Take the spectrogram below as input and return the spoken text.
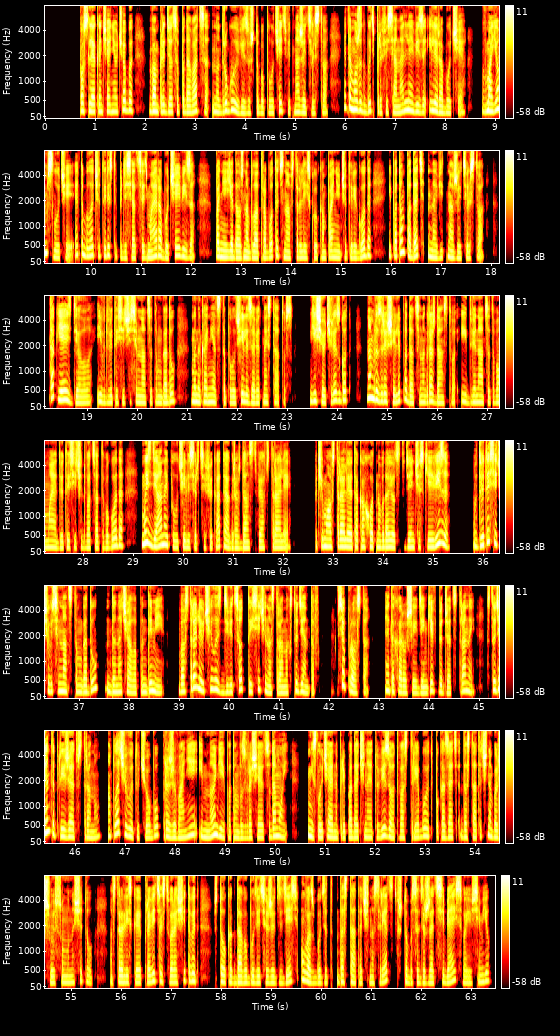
После окончания учебы вам придется подаваться на другую визу, чтобы получить вид на жительство. Это может быть профессиональная виза или рабочая. В моем случае это была 457-я рабочая виза. По ней я должна была отработать на австралийскую компанию 4 года и потом подать на вид на жительство. Так я и сделала, и в 2017 году мы наконец-то получили заветный статус. Еще через год нам разрешили податься на гражданство, и 12 мая 2020 года мы с Дианой получили сертификаты о гражданстве Австралии. Почему Австралия так охотно выдает студенческие визы? В 2018 году, до начала пандемии, в Австралии училось 900 тысяч иностранных студентов. Все просто. Это хорошие деньги в бюджет страны. Студенты приезжают в страну, оплачивают учебу, проживание, и многие потом возвращаются домой. Не случайно при подаче на эту визу от вас требуют показать достаточно большую сумму на счету. Австралийское правительство рассчитывает, что когда вы будете жить здесь, у вас будет достаточно средств, чтобы содержать себя и свою семью.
